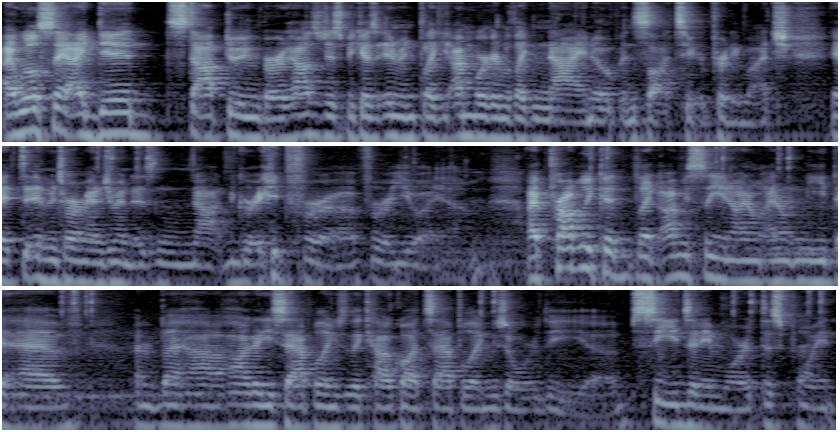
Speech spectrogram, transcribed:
I will say I did stop doing birdhouse just because in, like I'm working with like nine open slots here, pretty much. It inventory management is not great for a, for a UIM. I probably could like obviously you know I don't I don't need to have the Haggerty saplings or the Calquat saplings or the uh, seeds anymore at this point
